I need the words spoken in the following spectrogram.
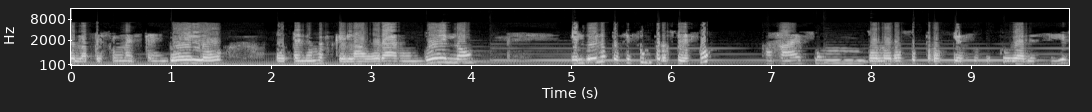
o la persona está en duelo, o tenemos que elaborar un duelo. El duelo pues es un proceso, ajá, es un doloroso proceso, se podría decir,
